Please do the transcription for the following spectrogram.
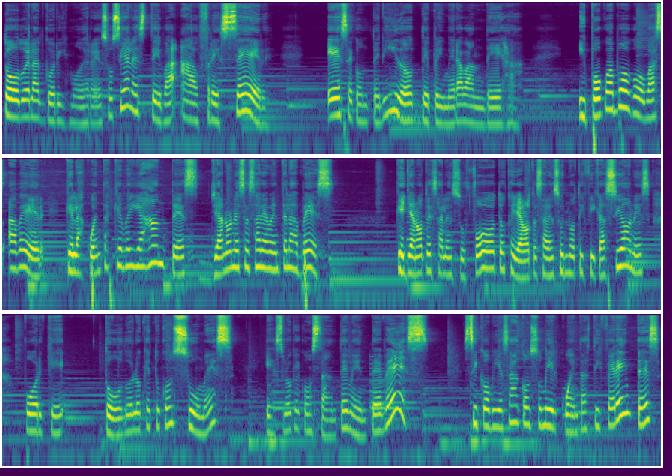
todo el algoritmo de redes sociales te va a ofrecer ese contenido de primera bandeja. Y poco a poco vas a ver que las cuentas que veías antes ya no necesariamente las ves. Que ya no te salen sus fotos, que ya no te salen sus notificaciones, porque todo lo que tú consumes es lo que constantemente ves. Si comienzas a consumir cuentas diferentes,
